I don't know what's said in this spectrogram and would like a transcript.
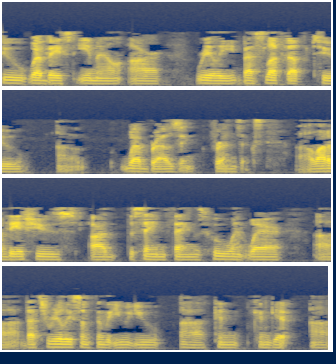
to web-based email are really best left up to uh, web browsing forensics. Uh, a lot of the issues are the same things: who went where. Uh, that's really something that you you uh, can can get uh,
